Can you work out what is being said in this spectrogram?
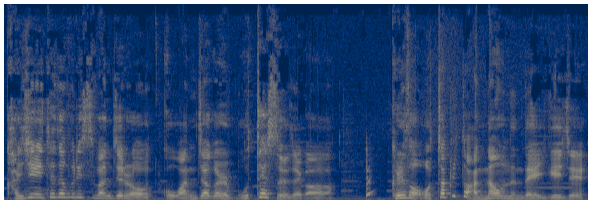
간신히 테네브리스 반지를 얻고 완작을 못했어요, 제가. 그래서 어차피 또 안 나오는데 이게 이제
